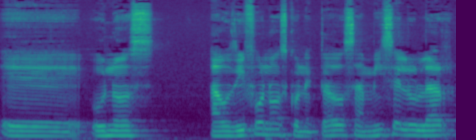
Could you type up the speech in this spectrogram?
eh, unos audífonos conectados a mi celular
